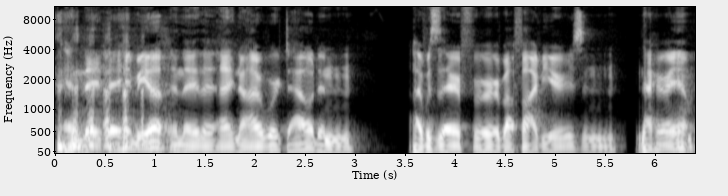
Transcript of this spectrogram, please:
And they, they hit me up and they, they, I, you know, I worked out and I was there for about five years and now here I am.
